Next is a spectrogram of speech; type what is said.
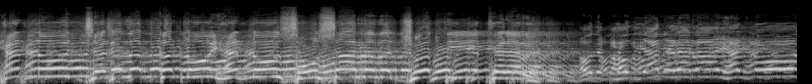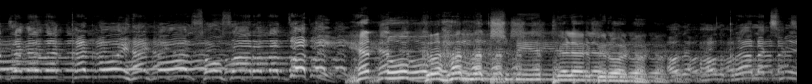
ಹೆಣ್ಣು ಜಗದ ಕಣ್ಣು ಹೆಣ್ಣು ಸಂಸಾರದ ಜ್ಯೋತಿ ಅಂತ ಹೇಳ್ಯಾರ. ಹೌದಪ್ಪ ಹೌದು. ಏನ್ ಸಂಸಾರದ ಜ್ಯೋತಿ. ಹೆಣ್ಣು ಗೃಹ ಲಕ್ಷ್ಮಿ ಅಂತ ಹೇಳ್ಯಾರ ಬಿರೋಣ ಹೌದಪ್ಪ ಹೌದು ಗೃಹಲಕ್ಷ್ಮಿ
